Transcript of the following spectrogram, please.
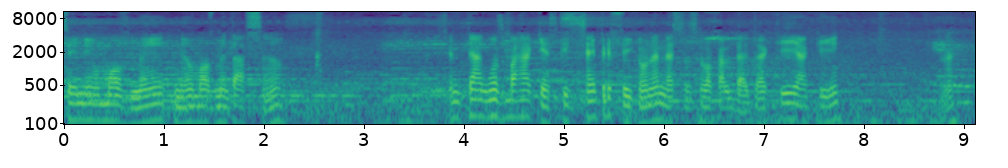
sem nenhum movimento, nenhuma movimentação. Sempre tem algumas barraquinhas que sempre ficam, né? Nessas localidades, aqui aqui, né?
